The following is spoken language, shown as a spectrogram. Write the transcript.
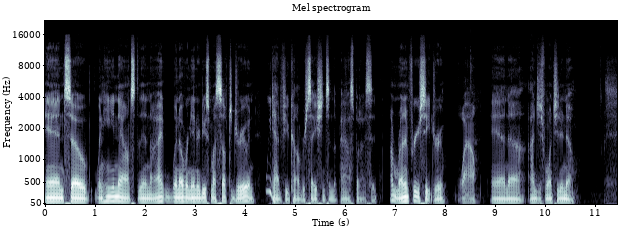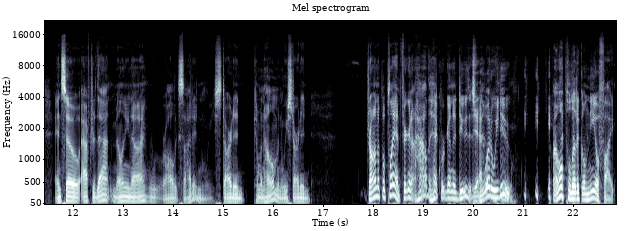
And so when he announced, then I went over and introduced myself to Drew, and we'd had a few conversations in the past, but I said, I'm running for your seat, Drew, Wow. and uh, I just want you to know. And so after that, Melanie and I, we were all excited, and we started coming home, and we started drawing up a plan, figuring out how the heck we're going to do this. Yeah. What do we do? I'm a political neophyte,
